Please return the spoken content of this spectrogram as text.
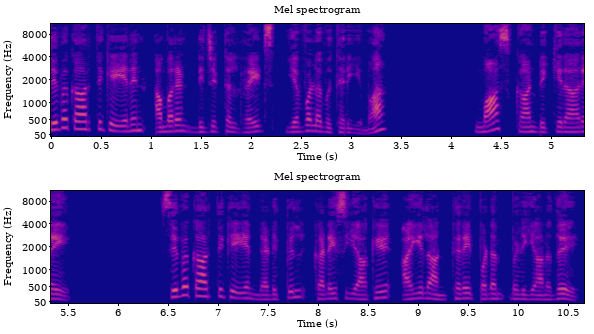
சிவகார்த்திகேயனின் அமரன் டிஜிட்டல் ரைட்ஸ் எவ்வளவு தெரியுமா? மாஸ் காண்பிக்கிறாரே. சிவகார்த்திகேயன் நடிப்பில் கடைசியாக அயலான் திரைப்படம் வெளியானது.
